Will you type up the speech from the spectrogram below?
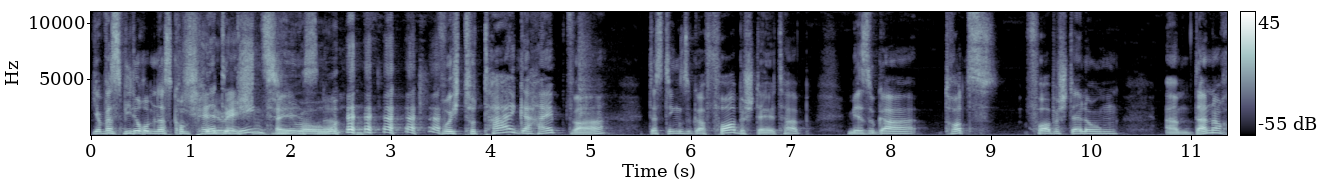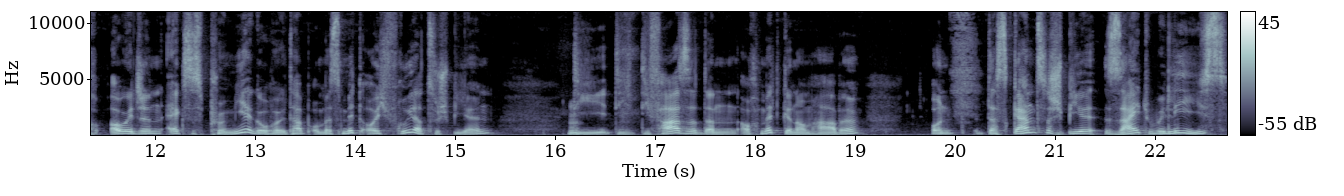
Ja, was wiederum das komplette Gegenteil ist, ne? Wo ich total gehypt war, das Ding sogar vorbestellt habe, mir sogar trotz Vorbestellung ähm, dann noch Origin Access Premier geholt habe, um es mit euch früher zu spielen, die, die, die Phase dann auch mitgenommen habe und das ganze Spiel seit Release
